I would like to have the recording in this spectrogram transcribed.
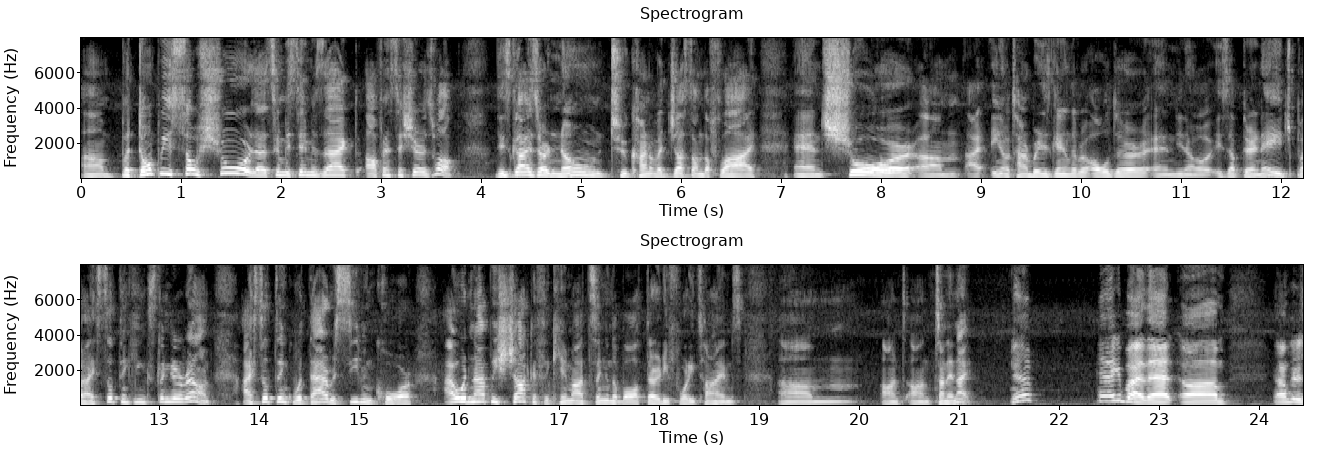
Um, but don't be so sure that it's going to be the same exact offense this year as well. These guys are known to kind of adjust on the fly. And sure, um, I you know Tom Brady's getting a little bit older, and you know he's up there in age, but I still think he can sling it around. I still think with that receiving core, I would not be shocked if they came out slinging the ball 30, 40 times um, on on Sunday night. Yeah, yeah, I can buy that. Um, I'm going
